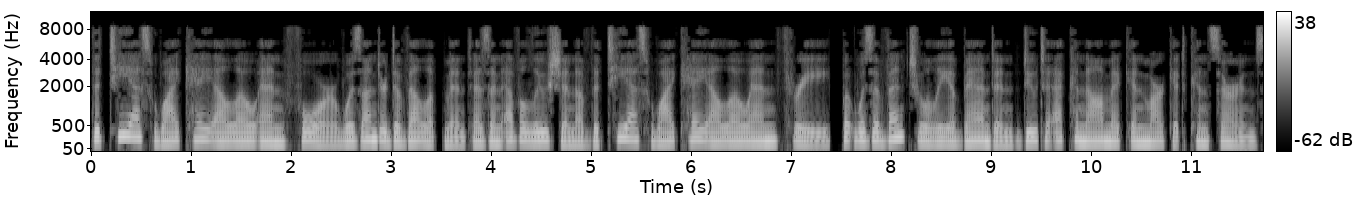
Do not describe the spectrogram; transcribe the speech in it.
The TSYKLON-4 was under development as an evolution of the TSYKLON-3, but was eventually abandoned due to economic and market concerns.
